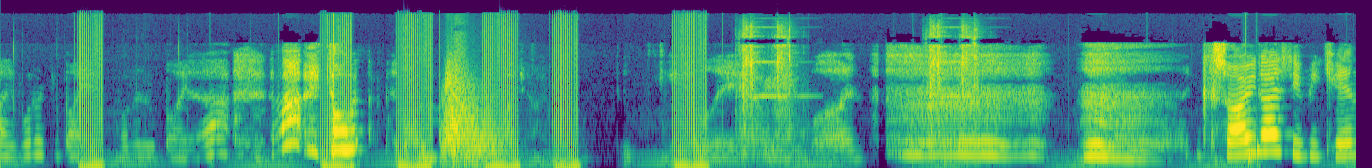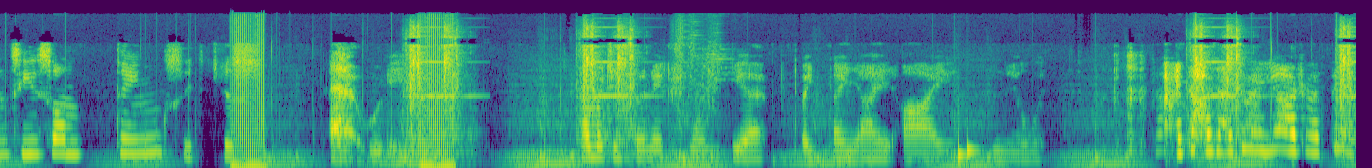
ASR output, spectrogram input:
I wanted to buy, I wanted to buy, ah, ah, don't. Sorry guys if you can't see some things, it's just howdy. How much is the next one? Yeah, I, I, I, I knew it. I thought I'd do a yard right there.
